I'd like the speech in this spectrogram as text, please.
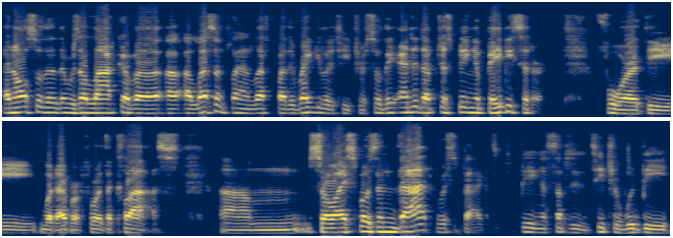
and also that there was a lack of a, a- lesson plan left by the regular teacher. So they ended up just being a babysitter for the whatever for the class. Um, so I suppose in that respect, being a substitute teacher would be,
